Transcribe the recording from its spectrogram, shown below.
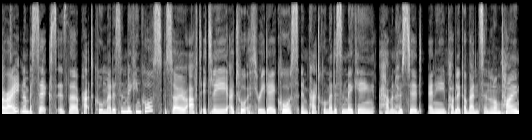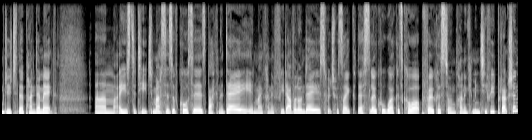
All right, number six is the practical medicine making course. So, after Italy, I taught a three day course in practical medicine making. I haven't hosted any public events in a long time due to the pandemic. Um, I used to teach masses of courses back in the day in my kind of Feed Avalon days, which was like this local workers co op focused on kind of community food production.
